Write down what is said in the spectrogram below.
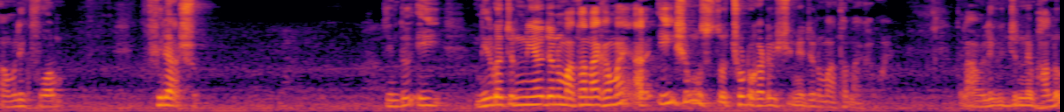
আওয়ামী লীগ ফর্ম ফিরে আসুক। কিন্তু এই নির্বাচন নিয়েও যেন মাথা না ঘামায়, আর এই সমস্ত ছোটোখাটো ইস্যু নিয়ে যেন মাথা না ঘামায়। তাহলে আওয়ামী লীগের জন্য ভালো,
